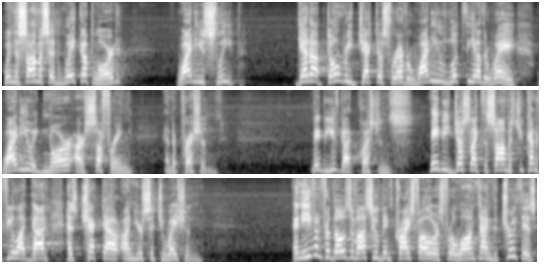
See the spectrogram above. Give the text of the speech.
When the psalmist said, Wake up, Lord, why do you sleep? Get up, don't reject us forever. Why do you look the other way? Why do you ignore our suffering and oppression? Maybe you've got questions Maybe just like the psalmist, you kind of feel like God has checked out on your situation. And even for those of us who've been Christ followers for a long time, the truth is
